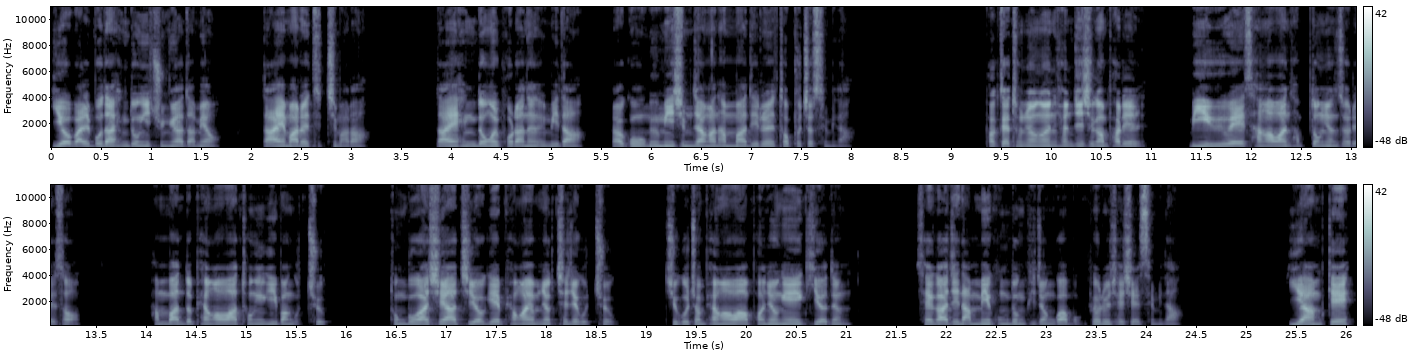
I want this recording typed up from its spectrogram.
이어 말보다 행동이 중요하다며 나의 말을 듣지 마라. 나의 행동을 보라는 의미다. 라고 의미심장한 한마디를 덧붙였습니다. 박 대통령은 현지 시간 8일 미 의회 상하원 합동연설에서 한반도 평화와 통일 기반 구축, 동북아시아 지역의 평화협력 체제 구축, 지구촌 평화와 번영회의 기여 등 세 가지 남미 공동 비전과 목표를 제시했습니다. 이와 함께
